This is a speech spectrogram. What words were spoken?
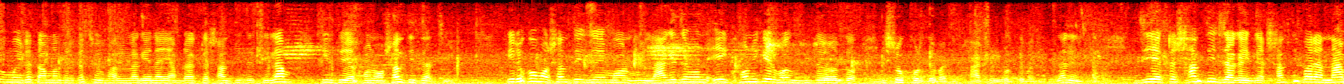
তো আমাদের কাছেও ভালো লাগে নাই, আমরা একটা শান্তিতে ছিলাম, কিন্তু এখন অশান্তিতে আছি। কীরকম অশান্তি যে মন লাগে যেমন এই ক্ষণিকের ভিতরে হয়তো স্ট্রোক করতে পারি হাসিল করতে পারি, জানেন? যে একটা শান্তির জায়গায় শান্তি পাড়ার নাম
